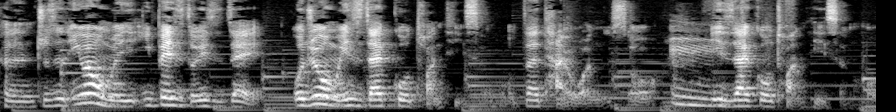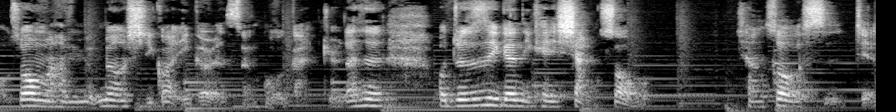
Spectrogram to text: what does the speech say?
可能就是因为我们一辈子都一直在，我觉得我们一直在过团体生活，在台湾的时候嗯一直在过团体生活，所以我们很没没有习惯一个人生活的感觉。但是我觉得这是一个你可以享受享受的时间，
